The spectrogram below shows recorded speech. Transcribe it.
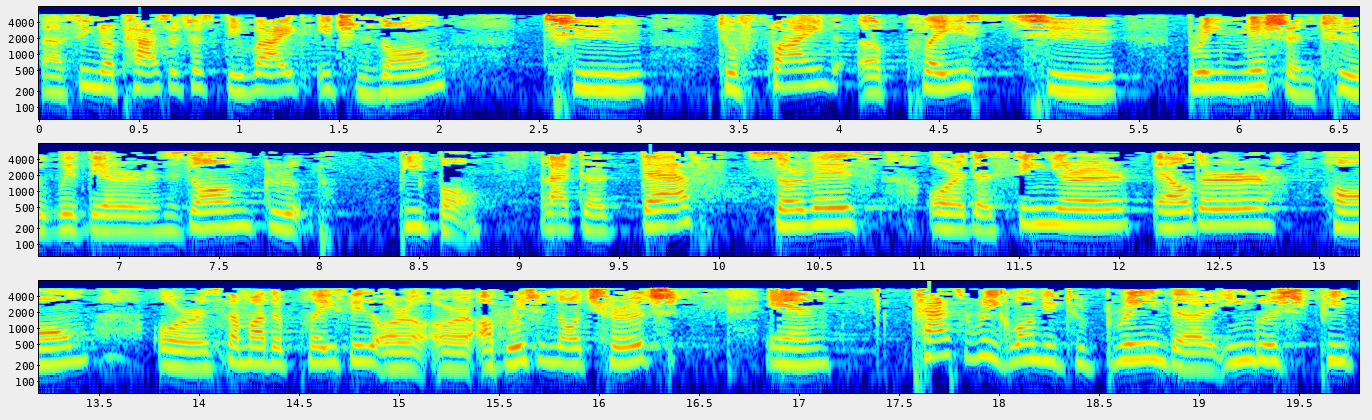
uh, senior pastor just divide each zone to to find a place to bring mission to with their zone group people like a deaf service or the senior elder home or some other places or, or Aboriginal church. And Pastor Rick wanted to bring the English pe-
